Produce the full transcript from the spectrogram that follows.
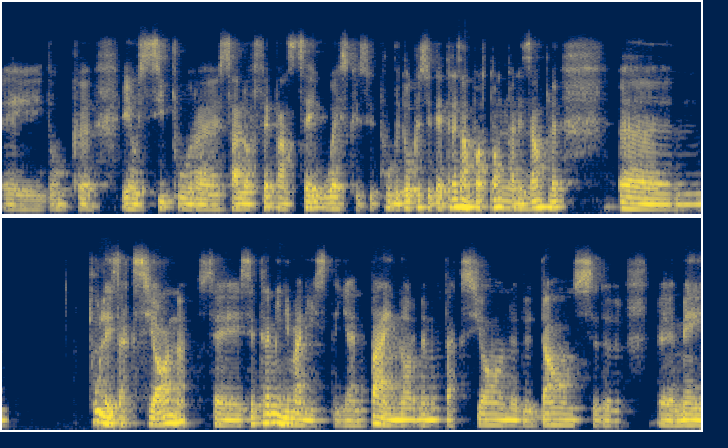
et donc, euh, et aussi pour, euh, ça leur fait penser où est-ce que se trouve. Donc, c'était très important. Par mmh. exemple, euh, tous les actions, c'est très minimaliste. Il n'y a pas énormément d'actions, de danse, de, mais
